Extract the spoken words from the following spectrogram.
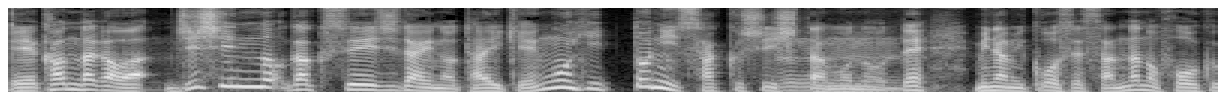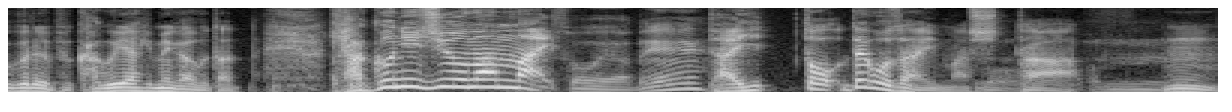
えー神田川自身の学生時代の体験をヒットに作詞したもので南こうせつさんらのフォークグループかぐや姫が歌って120万枚そうよね。大ヒットでございました、うん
